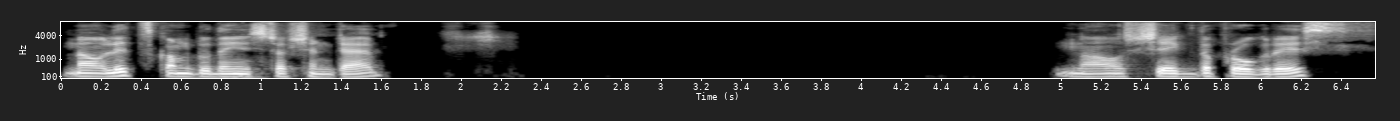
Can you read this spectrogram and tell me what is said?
Now let's come to the instruction tab. Now check the progress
